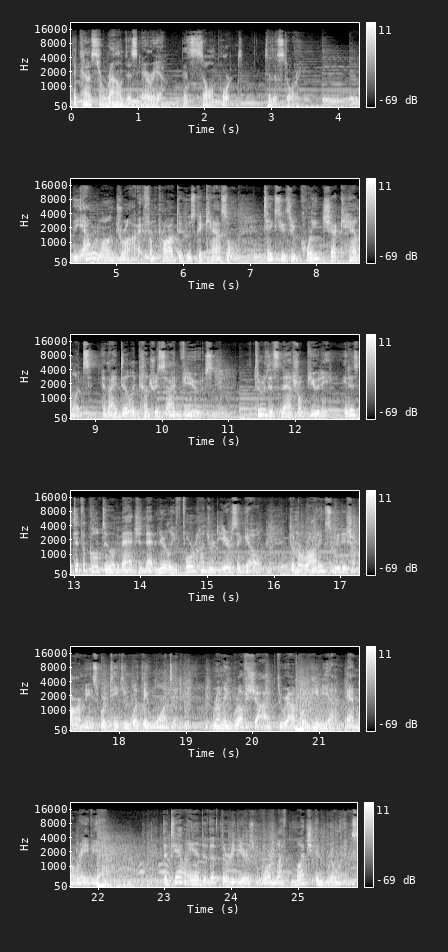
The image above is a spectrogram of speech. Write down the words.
that kind of surround this area that's so important to the story. The hour long drive from Prague to Houska Castle takes you through quaint Czech hamlets and idyllic countryside views. Through this natural beauty, it is difficult to imagine that nearly 400 years ago, the marauding Swedish armies were taking what they wanted, running roughshod throughout Bohemia and Moravia. The tail end of the Thirty Years' War left much in ruins,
